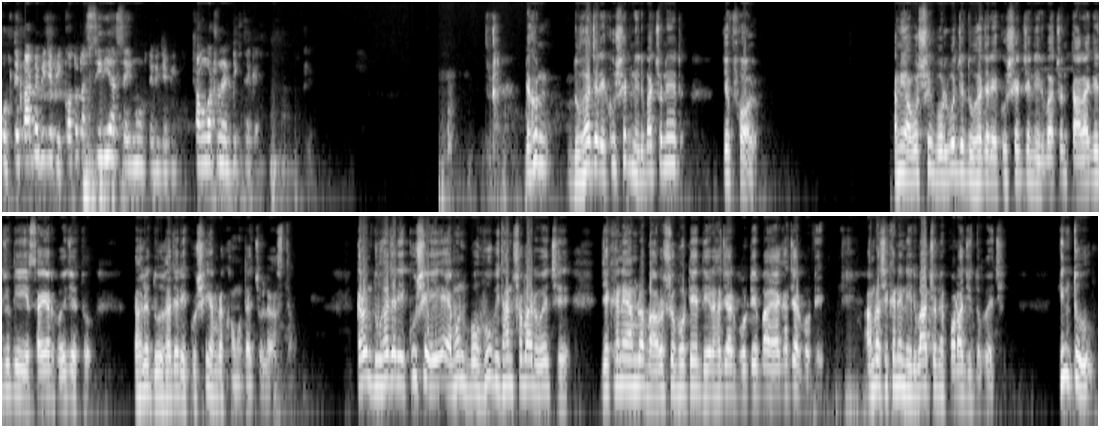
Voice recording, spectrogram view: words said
করতে পারবে বিজেপি? কতটা সিরিয়াস এই মুহূর্তে বিজেপি সংগঠনের দিক থেকে? দেখুন দু হাজার একুশের নির্বাচনের যে ফল আমি অবশ্যই বলব যে দু হাজার একুশের যে নির্বাচন তার আগে যদি এসআইআর হয়ে যেত তাহলে দু হাজার একুশেই আমরা ক্ষমতায় চলে আসতাম। কারণ দু হাজার একুশে এমন বহু বিধানসভা রয়েছে যেখানে আমরা বারোশো ভোটে দেড় হাজার ভোটে বা এক হাজার ভোটে আমরা সেখানে নির্বাচনে পরাজিত হয়েছি। কিন্তু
